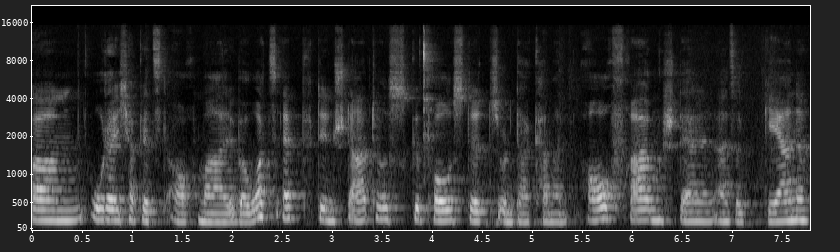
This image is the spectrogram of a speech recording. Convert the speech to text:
Ähm, oder ich habe jetzt auch mal über WhatsApp den Status gepostet und da kann man auch Fragen stellen. Also gerne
